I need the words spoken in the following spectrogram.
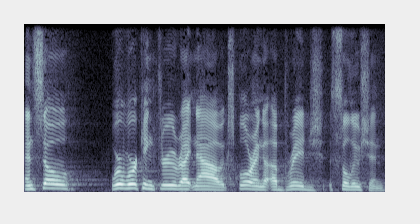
And so we're working through right now exploring a bridge solution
